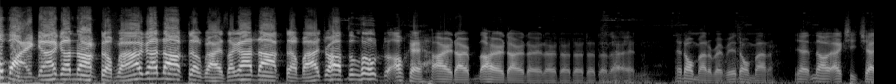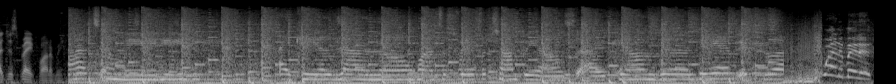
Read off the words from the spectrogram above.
Oh my god, I got knocked up, guys. I got knocked up, guys. I got knocked up. I dropped a little. Okay, alright, alright, alright, alright, alright, alright, alright, alright, alright. It don't matter, baby. It don't matter. Yeah, no, actually, chat, just make fun of me. I killed down no one to free for champions. I can't believe it's. Wait a minute!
